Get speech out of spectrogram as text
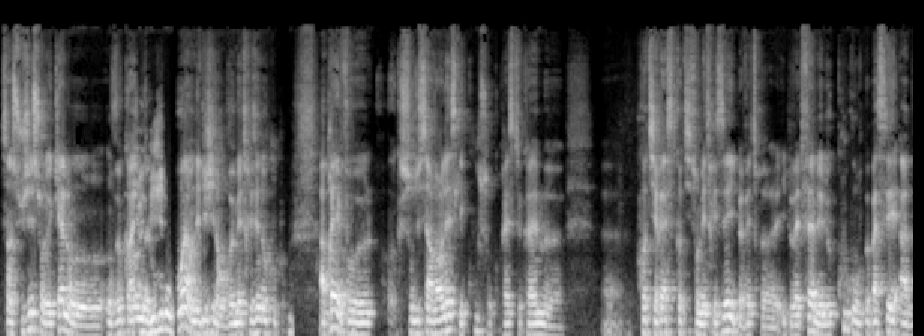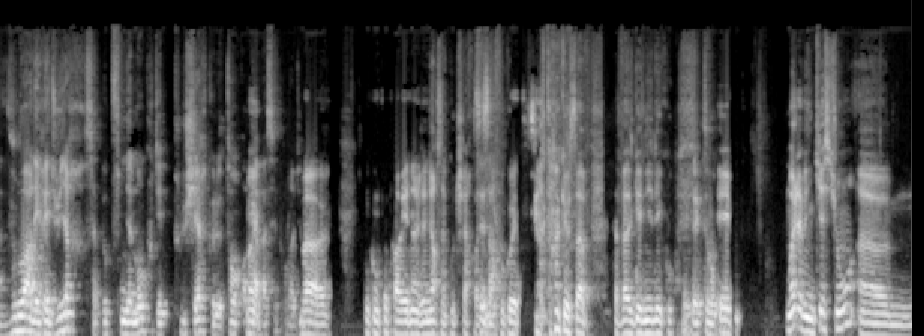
c'est un sujet sur lequel on, on veut quand même. Vigilant. Ouais, on est vigilant. On veut maîtriser nos coûts. Après, il faut sur du serverless, les coûts sont, restent quand même. Quand ils restent, quand ils sont maîtrisés, ils peuvent être, euh, ils peuvent être faibles. Et le coût qu'on peut passer à vouloir les réduire, ça peut finalement coûter plus cher que le temps qu'on a passé pour réduire. Bah, Donc on peut travailler d'ingénieur, ça coûte cher. C'est ça. Il faut être certain que ça, ça fasse gagner les coûts. Exactement. Et moi, j'avais une question. Euh,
